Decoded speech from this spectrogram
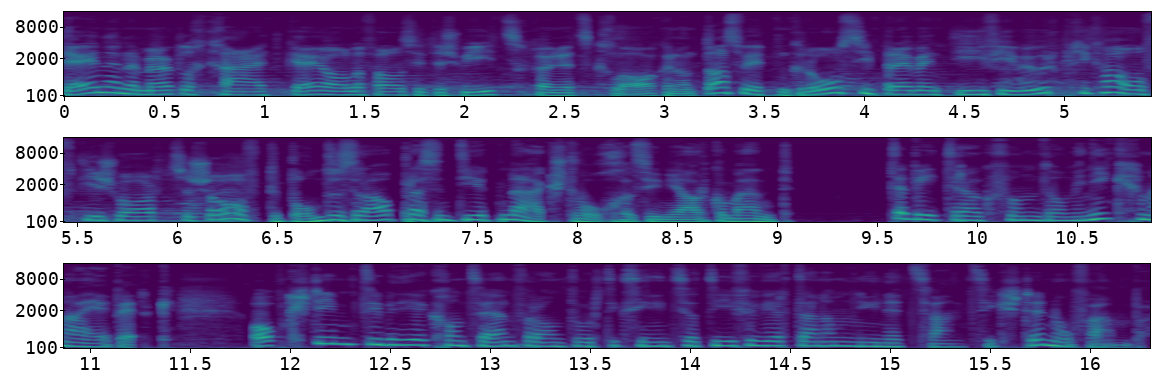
Denen eine Möglichkeit geben, allenfalls in der Schweiz können zu klagen. Und das wird eine grosse präventive Wirkung haben auf die schwarzen Schafe. Der Bundesrat präsentiert nächste Woche seine Argumente. Der Beitrag von Dominik Meyerberg. Abgestimmt über die Konzernverantwortungsinitiative wird dann am 29. November.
